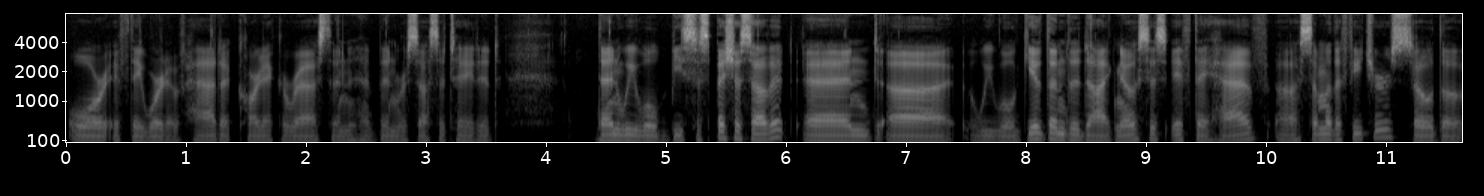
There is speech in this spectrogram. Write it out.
or if they were to have had a cardiac arrest and have been resuscitated. Then we will be suspicious of it and uh, we will give them the diagnosis if they have uh, some of the features. So, the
